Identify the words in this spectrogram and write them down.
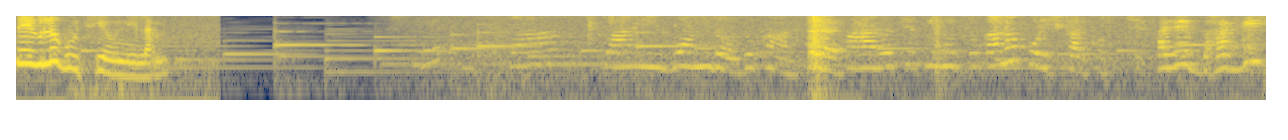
তো এগুলো গুছিয়েও নিলাম। বন্ধ দোকান। আর হচ্ছে পিনুর দোকানও পরিষ্কার করছে। আজ ভাগ্যিস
